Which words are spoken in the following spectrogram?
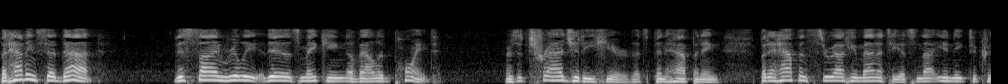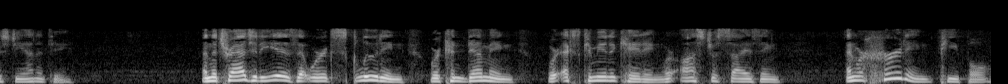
But having said that, this sign really is making a valid point. There's a tragedy here that's been happening, but it happens throughout humanity. It's not unique to Christianity. And the tragedy is that we're excluding, we're condemning, we're excommunicating, we're ostracizing, and we're hurting people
